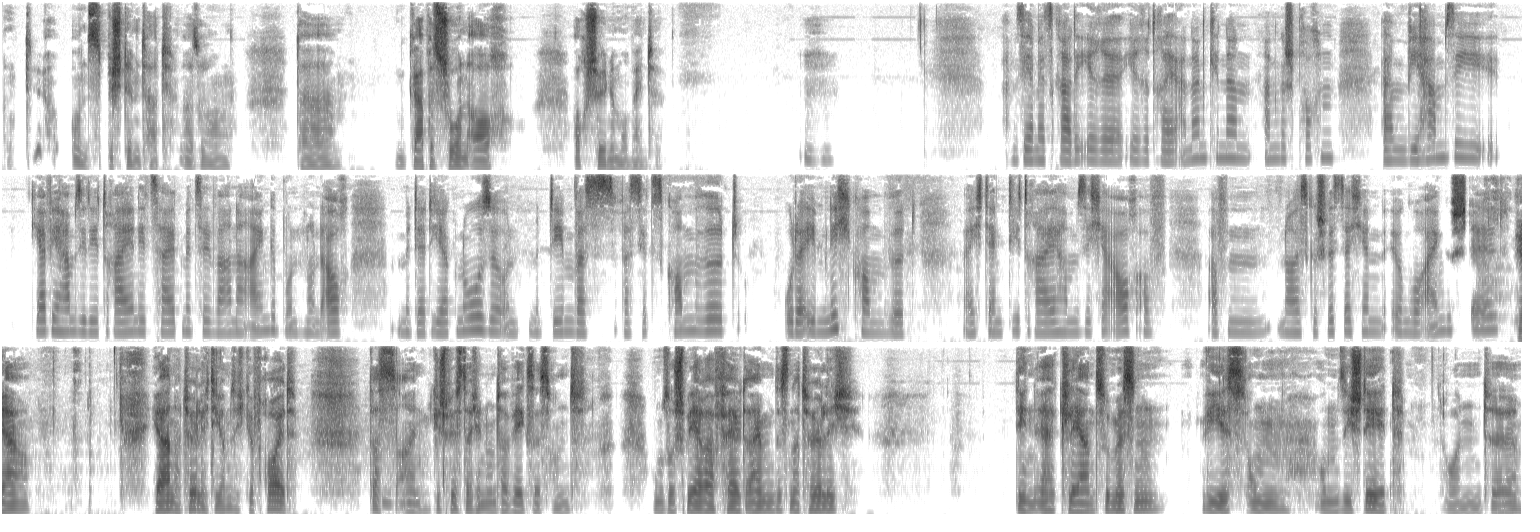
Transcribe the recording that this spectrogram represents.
uns bestimmt hat. Also da gab es schon auch, auch schöne Momente. Mhm. Sie haben jetzt gerade Ihre, Ihre drei anderen Kinder angesprochen. Ähm, wie haben Sie, ja, wie haben Sie die drei in die Zeit mit Silvana eingebunden und auch mit der Diagnose und mit dem, was, was jetzt kommen wird oder eben nicht kommen wird? Weil ich denke, die drei haben sich ja auch auf, auf ein neues Geschwisterchen irgendwo eingestellt. Ja. Ja, natürlich, die haben sich gefreut, dass mhm. ein Geschwisterchen unterwegs ist und umso schwerer fällt einem das natürlich, den erklären zu müssen, wie es um, um sie steht. Und äh,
